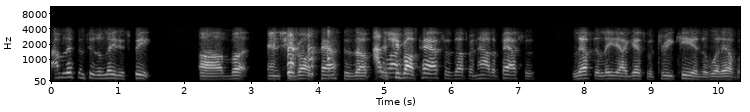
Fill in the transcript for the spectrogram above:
I'm listening to the lady speak, uh, but and she brought pastors up, and she it. brought pastors up, and how the pastors left the lady, I guess, with three kids or whatever.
